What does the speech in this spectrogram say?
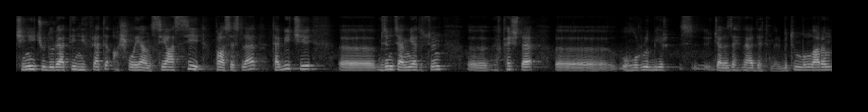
kini, küdurəti, nifrəti aşılayan siyasi proseslər təbii ki, e, bizim cəmiyyət üçün e, heç də uğurlu bir gələcək vəd etmir. Bütün bunların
